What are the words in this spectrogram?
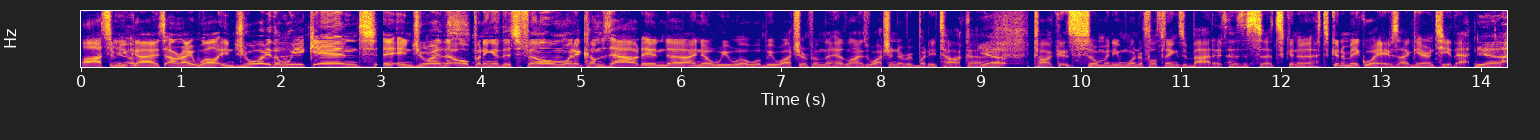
Awesome, you guys. All right. Well, enjoy the All right. weekend. Enjoy the opening of this film when it comes out, and uh, I know we will. We'll be watching from the headlines, watching everybody talk. Uh, Yep. Talk so many wonderful things about it. It's, it's gonna it's gonna make waves. I guarantee that. Yeah.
